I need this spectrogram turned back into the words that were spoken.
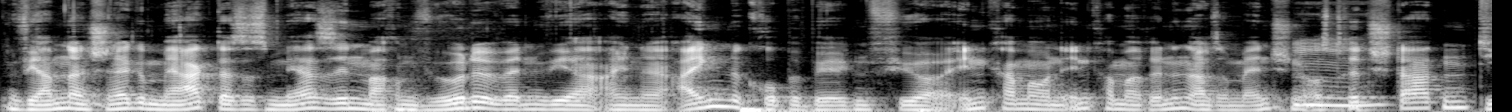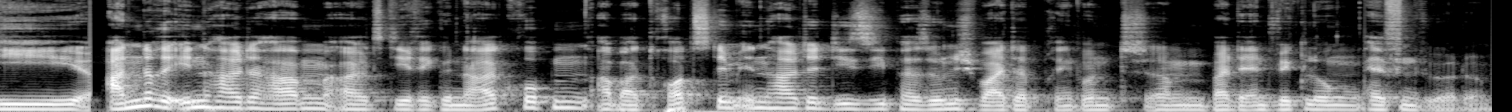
Wir haben dann schnell gemerkt, dass es mehr Sinn machen würde, wenn wir eine eigene Gruppe bilden für Incomer und Incomerinnen, also Menschen mhm. aus Drittstaaten, die andere Inhalte haben als die Regionalgruppen, aber trotzdem Inhalte, die sie persönlich weiterbringt und ähm, bei der Entwicklung helfen würde.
